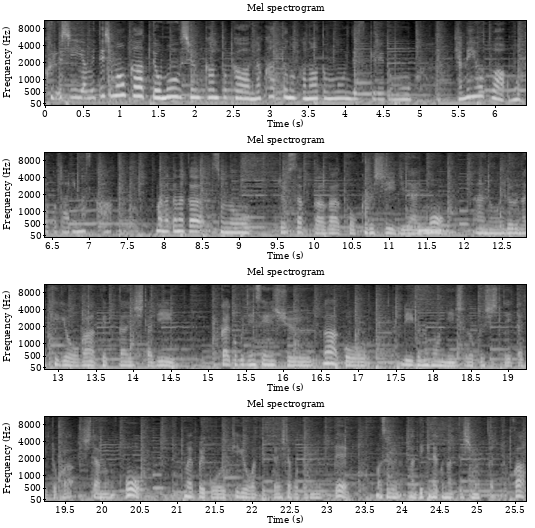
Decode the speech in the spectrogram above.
苦しいやめてしまおうかって思う瞬間とかなかったのかなと思うんですけれどもやめようとは思ったことありますか、まあ、なかなかその女子サッカーがこう苦しい時代も、うん、あのいろいろな企業が撤退したり外国人選手がこうリーグの方に所属していたりとかしたのを、まあ、やっぱりこう企業が撤退したことによって、まあ、それができなくなってしまったりとか、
